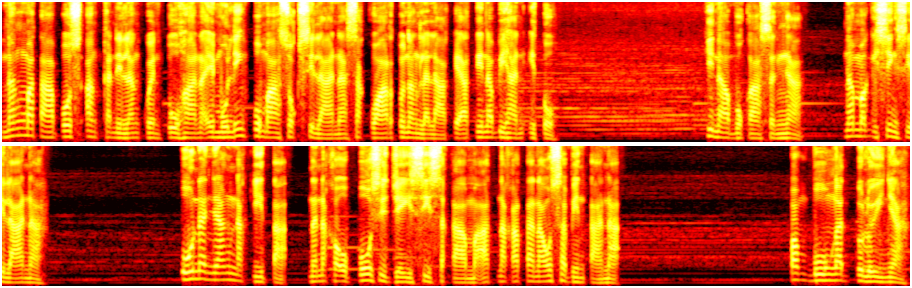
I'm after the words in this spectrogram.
Nang matapos ang kanilang kwentuhan ay muling pumasok si Lana sa kwarto ng lalaki at tinabihan ito. Kinabukasan nga na magising si Lana. Una niyang nakita na nakaupo si JC sa kama at nakatanaw sa bintana. Pambungad tuloy niya.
